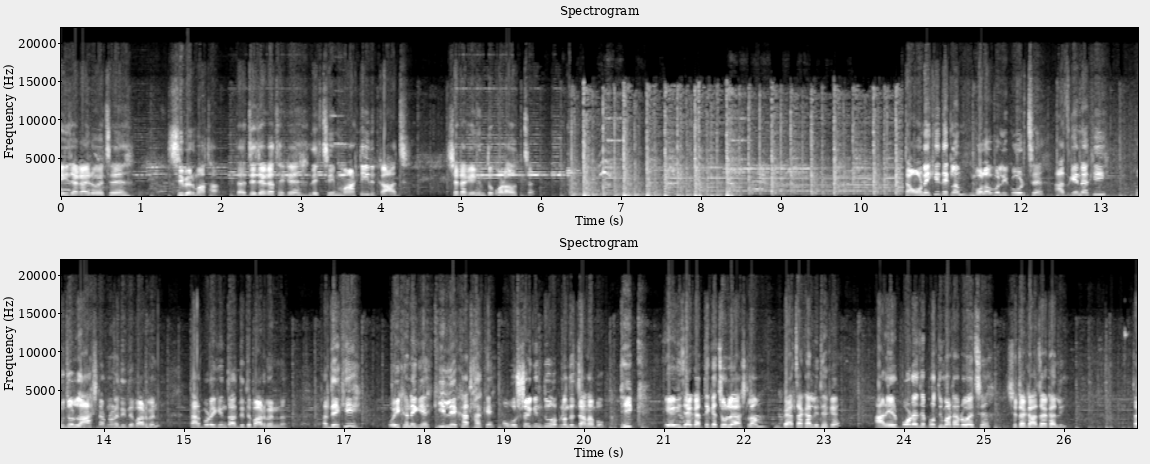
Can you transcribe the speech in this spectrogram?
এই জায়গায় রয়েছে শিবের মাথা। তা যে জায়গা থেকে দেখছি, মাটির কাজ, সেটাকে কিন্তু করা হচ্ছে। তা অনেকেই দেখলাম বলা বলি করছে, আজকে নাকি পুজো লাস্ট আপনারা দিতে পারবেন, তারপরে কিন্তু আর দিতে পারবেন না। দেখি ওইখানে গিয়ে কি লেখা থাকে, অবশ্যই কিন্তু আপনাদের জানাব। ঠিক এই জায়গা থেকে চলে আসলাম বেচাখালি থেকে। আর এরপরে যে প্রতিমাটা রয়েছে, সেটা গাজাখালি। তা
